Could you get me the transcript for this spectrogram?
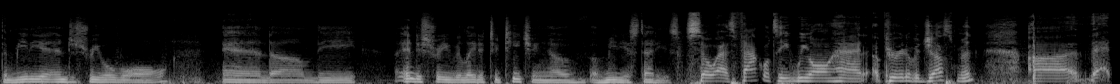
the media industry overall and um, the industry related to teaching of, of, media studies. So as faculty, we all had a period of adjustment uh, that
